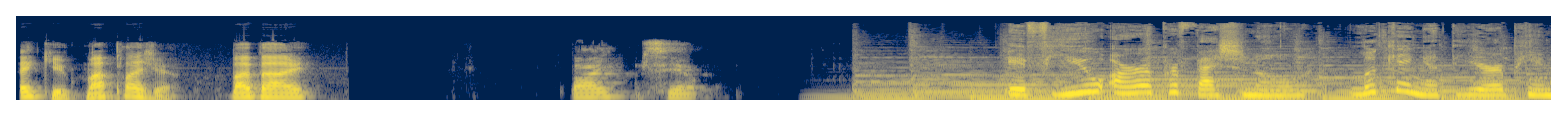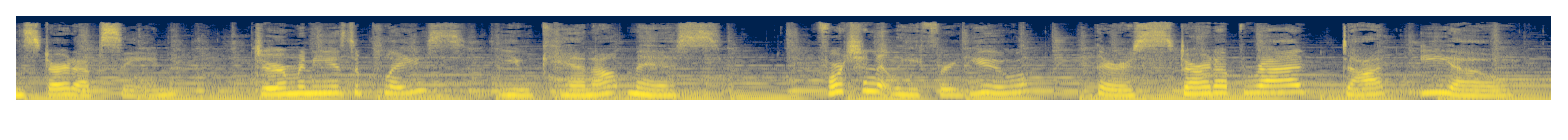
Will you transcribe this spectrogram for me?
Thank you. My pleasure. Bye bye. Bye. See you. If you are a professional looking at the European startup scene, Germany is a place you cannot miss. Fortunately for you, there is startuprad.io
